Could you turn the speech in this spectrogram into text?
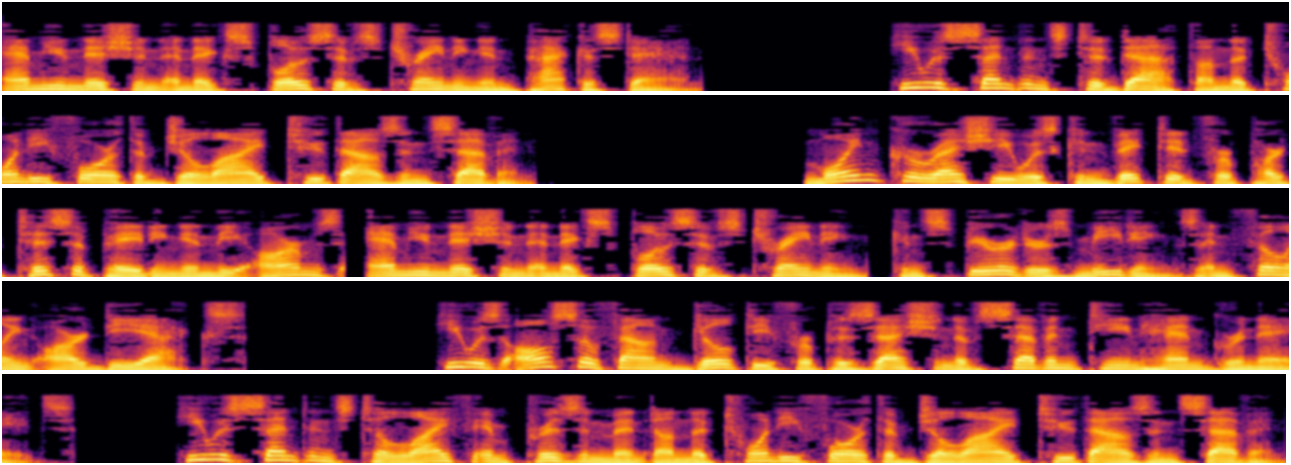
ammunition and explosives training in Pakistan. He was sentenced to death on 24 July 2007. Moin Qureshi was convicted for participating in the arms, ammunition and explosives training, conspirators' meetings and filling RDX. He was also found guilty for possession of 17 hand grenades. He was sentenced to life imprisonment on 24 July 2007.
